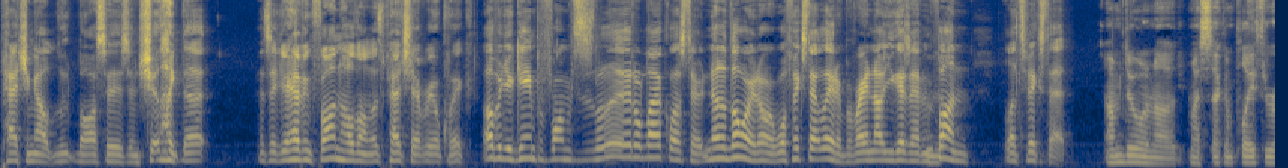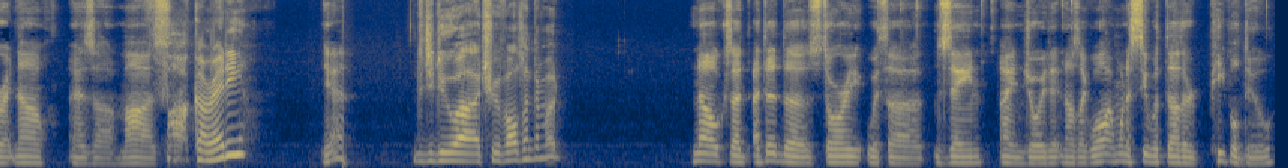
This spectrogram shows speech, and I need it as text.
patching out loot bosses and shit like that. It's like you're having fun. Hold on, let's patch that real quick. Oh, but your game performance is a little lackluster. No, no, don't worry, don't worry. We'll fix that later. But right now, you guys are having fun. Let's fix that. I'm doing uh, my second playthrough right now as uh, Moze. Fuck already? Yeah. Did you do uh, True Vault Hunter mode? No, because I, I did the story with uh, Zane. I enjoyed it, and I was like, well, I want to see what the other people do.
